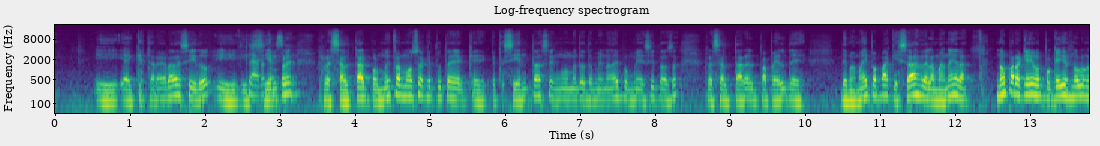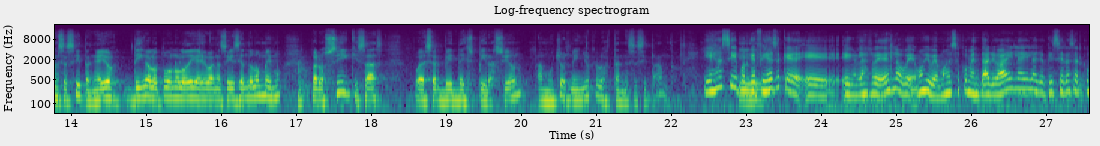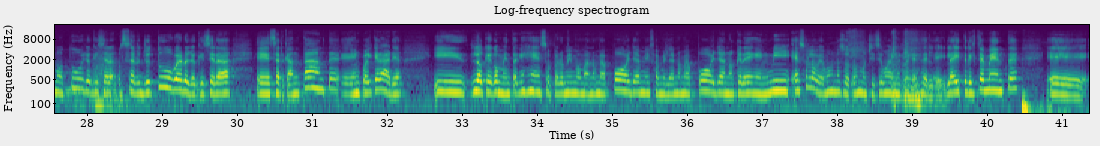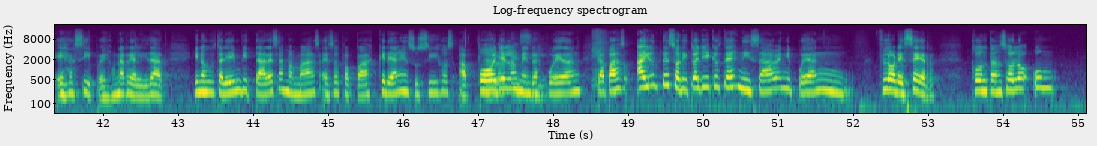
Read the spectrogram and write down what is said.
Y, y hay que estar agradecido y, y Claro que siempre sí. resaltar, por muy famosa que tú te, que, que te sientas en un momento determinado y por muy exitosa, resaltar el papel de, de mamá y papá quizás de la manera, no para que ellos, porque ellos no lo necesitan, ellos dígalo tú o no lo digas, ellos van a seguir siendo los mismos, pero sí quizás puede servir de inspiración a muchos niños que lo están necesitando. Y es así, porque Y- fíjese que eh, en las redes lo vemos y vemos esos comentarios, ay Leila, yo quisiera ser como tú, yo quisiera ser youtuber o yo quisiera eh, ser cantante, en cualquier área. Y lo que comentan es eso, pero mi mamá no me apoya, mi familia no me apoya, no creen en mí. Eso lo vemos nosotros muchísimo en las redes de Leila. Y tristemente eh, es así, pues es una realidad. Y nos gustaría invitar a esas mamás, a esos papás, crean en sus hijos, apóyenlos mientras sí. puedan. Capaz hay un tesorito allí que ustedes ni saben y puedan florecer con tan solo un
